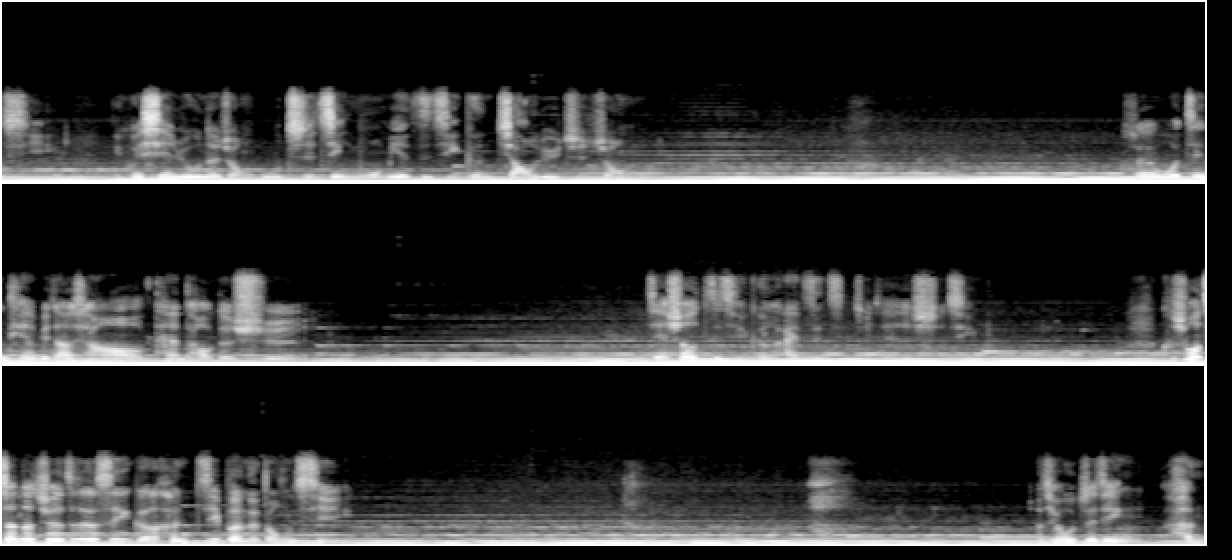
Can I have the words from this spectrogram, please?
西，你会陷入那种无止境磨灭自己跟焦虑之中。所以我今天比较想要探讨的是，接受自己跟爱自己这件事情。可是我真的觉得这个是一个很基本的东西。而且我最近很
